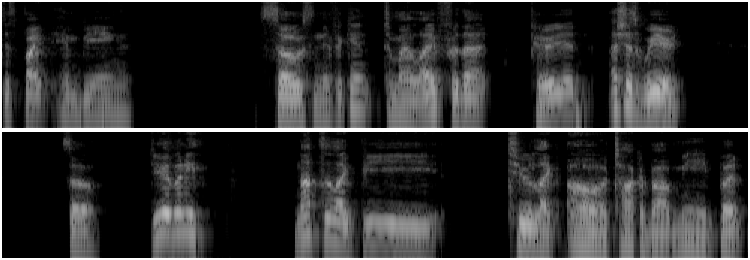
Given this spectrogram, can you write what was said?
despite him being so significant to my life for that period. That's just weird. So do you have any not to like be too like oh talk about me but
